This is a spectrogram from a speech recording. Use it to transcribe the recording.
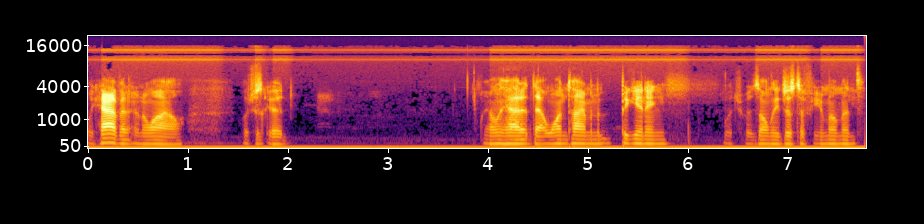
We haven't in a while, which is good. We only had it that one time in the beginning, which was only just a few moments.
